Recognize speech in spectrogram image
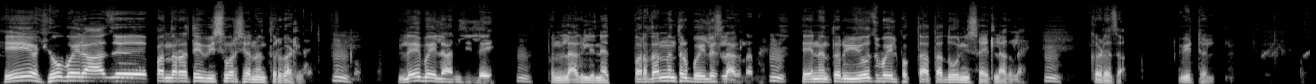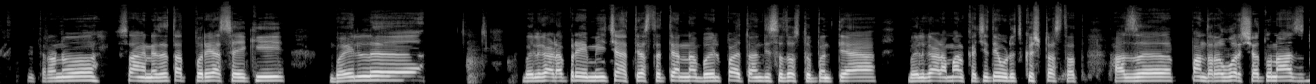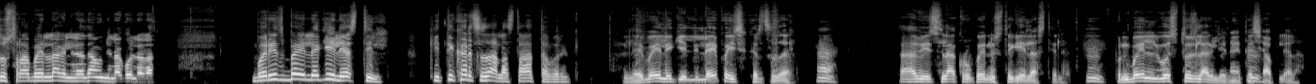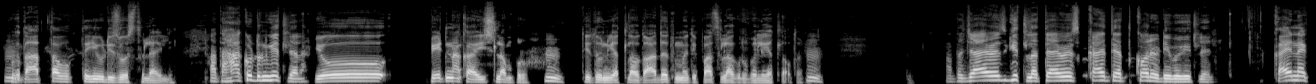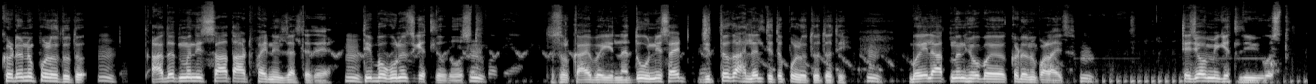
हे ह्यो बैल आज पंधरा ते वीस वर्षानंतर काढलाय. लय बैल आणली लय हम्म. पण लागली नाहीत. प्रधान नंतर बैलच लागला नाही. हम्म. त्यानंतर योच बैल फक्त आता दोन्ही साईड लागलाय. हम्म. कडचा. विठ्ठल. मित्रांनो सांगण्याचं तात्पर्य असं आहे की बैल अ, बैलगाडा प्रेमी चाहते असतात त्यांना बैल पळताना दिसत असतो. पण त्या बैलगाडा मालकाचे तेवढेच कष्ट असतात. आज अ, पंधरा वर्षातून आज दुसरा बैल लागलेला दावणीला गोलाला. बरीच बैल गेली असतील. किती खर्च झाला असता आतापर्यंत? लय बैल गेली लय पैसे खर्च हा. झाले दहा वीस लाख रुपये नुसते गेले असतील. हम्म. पण बैल वस्तूच लागली नाही तशी आपल्याला. हम्म. फक्त आता फक्त एवढीच वस्तू लागली. आता हा कुठून घेतलेला? यो पेट नाका इस्लामपूर. हम्म. तिथून घेतला होता आदत मध्ये पाच लाख रुपये घेतला होता. आता ज्या वेळेस घेतला त्यावेळेस काय त्यात क्वालिटी बघितलेली? काय नाही कडनं पळत हम्म. होतं. आदत मध्ये सात आठ फायनल झाल्या त्या. हम्म. ती बघूनच घेतलं होतं वस्तू. दुसरं काय बैल नाही दोन्ही साईड जिथं घालेल तिथं पळत होतं ते. बैल आतनं ह्यो ब- कडनं पळायचं त्याच्यावर मी घेतली ही वस्तू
